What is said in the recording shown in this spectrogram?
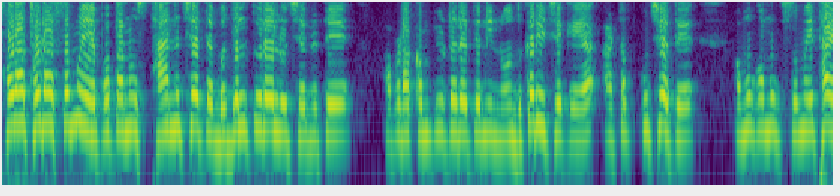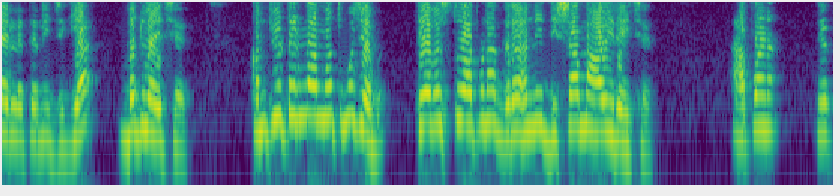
થોડા થોડા સમયે પોતાનું સ્થાન છે તે બદલતું રહેલું છે અને તે આપણા કમ્પ્યુટરે તેની નોંધ કરી છે કે આ ટપકું છે તે અમુક અમુક સમય થાય એટલે તેની જગ્યા બદલાય છે. કમ્પ્યુટરના મત મુજબ તે વસ્તુ આપણા ગ્રહની દિશામાં આવી રહી છે. આ પણ એક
